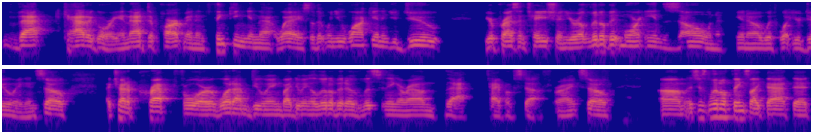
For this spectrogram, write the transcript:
that category and that department and thinking in that way so that when you walk in and you do your presentation you're a little bit more in zone you know with what you're doing and so i try to prep for what i'm doing by doing a little bit of listening around that type of stuff right? So um, it's just little things like that that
